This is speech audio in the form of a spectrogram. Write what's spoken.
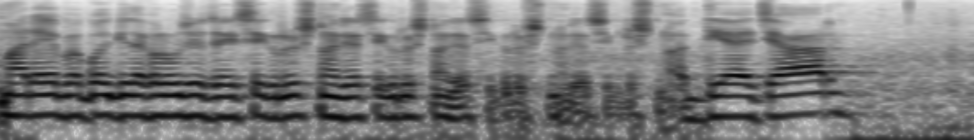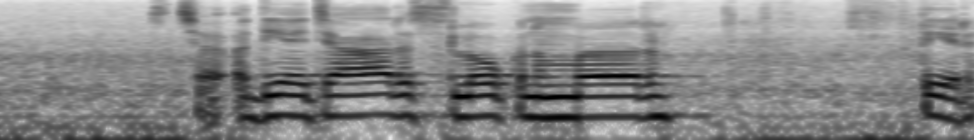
મારે ભગવદ્ ગીતા ખોલવું છે, જય શ્રી કૃષ્ણ, જય શ્રી કૃષ્ણ, જય શ્રી કૃષ્ણ, જય શ્રી કૃષ્ણ. અધ્યાય ચાર. અધ્યાય ચાર, શ્લોક નંબર તેર.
